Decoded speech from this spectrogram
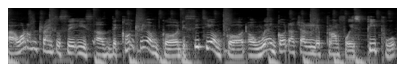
Uh, what i'm trying to say is uh, the country of god the city of god or where god actually planned for his people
